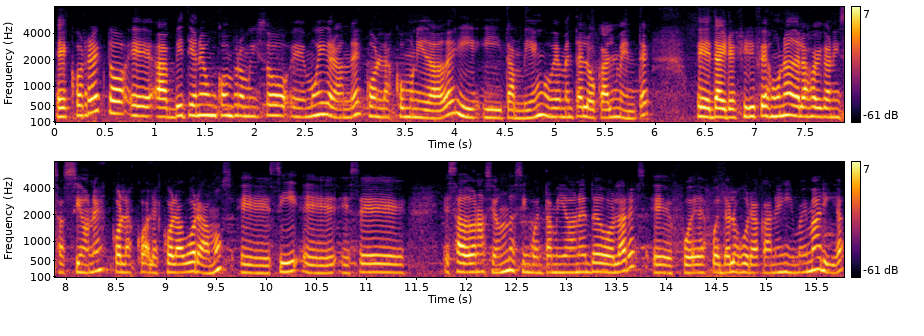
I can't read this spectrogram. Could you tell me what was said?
Es correcto. Eh, tiene un compromiso eh, muy grande con las comunidades y, también, obviamente, localmente. Eh, Direct Relief es una de las organizaciones con las cuales colaboramos. Eh, sí, ese esa donación de 50 millones de dólares eh, fue después de los huracanes Irma y María,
